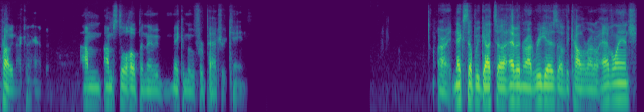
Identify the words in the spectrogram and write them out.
Probably not going to happen. I'm I'm still hoping they make a move for Patrick Kane. All right, next up we got uh, Evan Rodrigues of the Colorado Avalanche.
